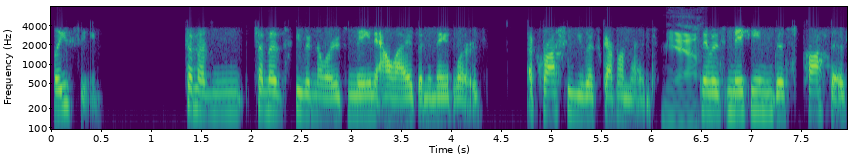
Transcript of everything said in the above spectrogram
placing some of some of Stephen Miller's main allies and enablers across the U.S. government. Yeah, and it was making this process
